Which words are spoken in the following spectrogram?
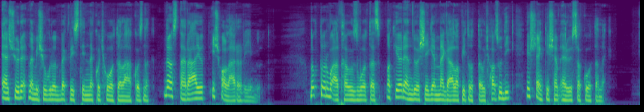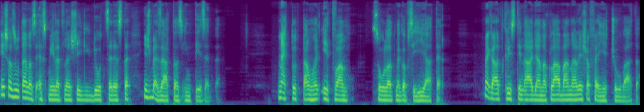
Elsőre nem is ugrott be Krisztinnek, hogy hol találkoznak, de aztán rájött, és halára rémült. Dr. Waldhaus volt az, aki a rendőrségen megállapította, hogy hazudik, és senki sem erőszakolta meg. És azután az eszméletlenségig gyógyszerezte, és bezárta az intézetbe. Megtudtam, hogy itt van, szólalt meg a pszichiáter. Megállt Krisztin ágyának lábánál, és a fejét csóválta.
